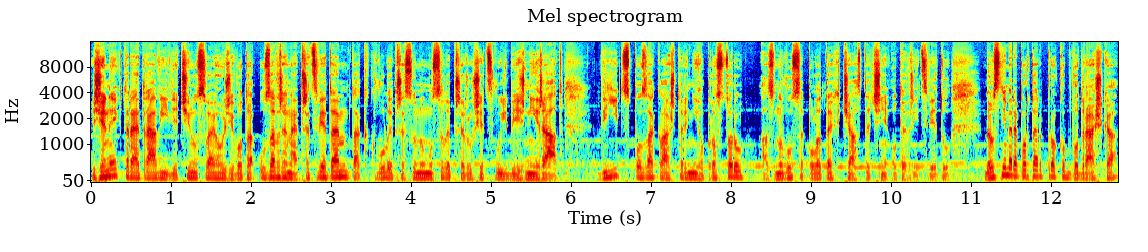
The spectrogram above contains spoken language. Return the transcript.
Ženy, které tráví většinu svého života uzavřené před světem, tak kvůli přesunu museli přerušit svůj běžný řád. Víc poza klášterního prostoru a znovu se po letech částečně otevřít světu. Byl s ním reportér Prokop Vodrážka.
